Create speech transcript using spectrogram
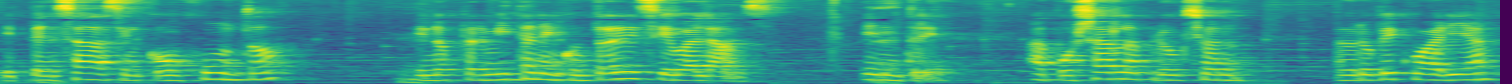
eh, pensadas en conjunto que nos permitan encontrar ese balance entre apoyar la producción agropecuaria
